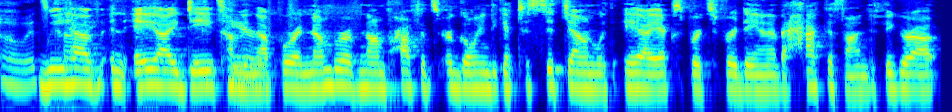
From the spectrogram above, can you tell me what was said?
Oh, it's we coming. have an AI day it's coming here. up where a number of nonprofits are going to get to sit down with AI experts for a day and have a hackathon to figure out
